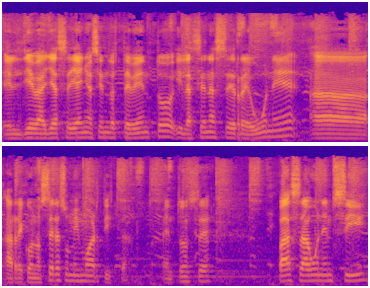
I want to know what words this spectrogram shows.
Él lleva ya seis años haciendo este evento y la escena se reúne a, a reconocer a su mismo artista. Entonces pasa un MC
